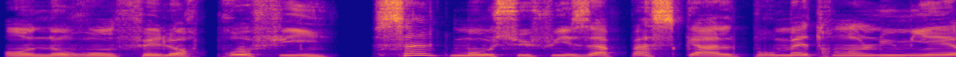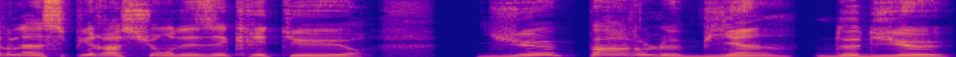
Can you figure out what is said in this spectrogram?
en auront fait leur profit. Cinq mots suffisent à Pascal pour mettre en lumière l'inspiration des Écritures. Dieu parle bien de Dieu.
